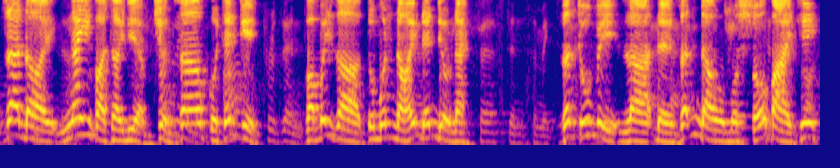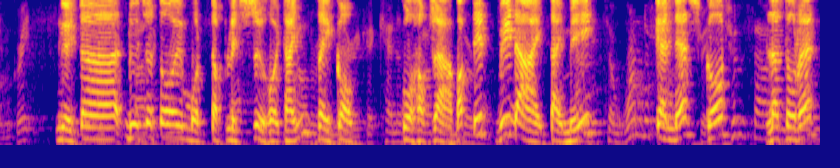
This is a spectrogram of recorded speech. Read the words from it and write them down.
ra đời ngay vào thời điểm chuyển giao của thế kỷ. Và bây giờ tôi muốn nói đến điều này. Rất thú vị là để dẫn đầu một số bài thi, người ta đưa cho tôi một tập lịch sử hội thánh dày cộp của học giả Baptist vĩ đại tại Mỹ, Kenneth Scott Latourette.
